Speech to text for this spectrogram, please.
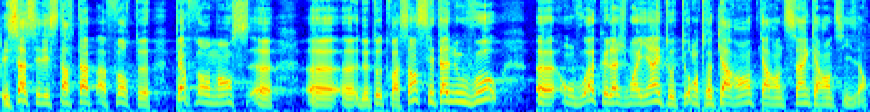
et ça, c'est des startups à forte performance euh, euh, de taux de croissance. C'est à nouveau euh, on voit que l'âge moyen est entre 40, 45, 46 ans.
